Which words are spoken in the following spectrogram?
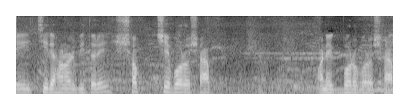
এই চিড়িয়াখানার ভিতরে সবচেয়ে বড় সাপ, অনেক বড় বড় সাপ।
